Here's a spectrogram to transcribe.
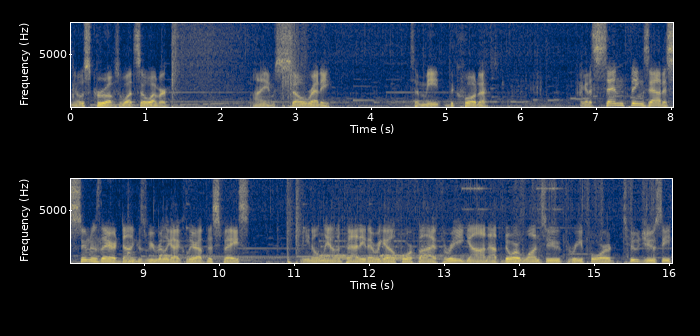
No screw-ups whatsoever. I am so ready to meet the quota. I gotta send things out as soon as they are done, because we really gotta clear up this space. Meat only on the patty. There we go. Four, five, three, gone. Out the door. One, two, three, four, two juicy.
